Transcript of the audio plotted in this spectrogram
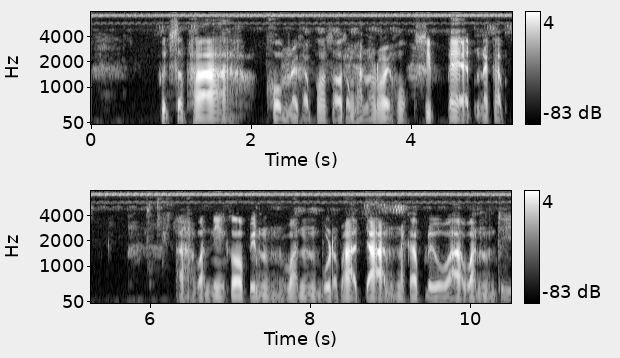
17 พฤษภาคมนะครับ พศ 2568 นะครับวันนี้ก็เป็นวันบุรพาจารย์นะครับ หรือว่าวันที่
